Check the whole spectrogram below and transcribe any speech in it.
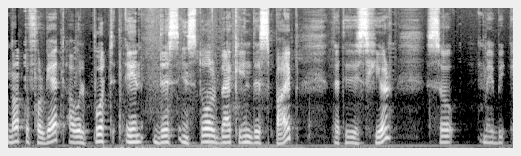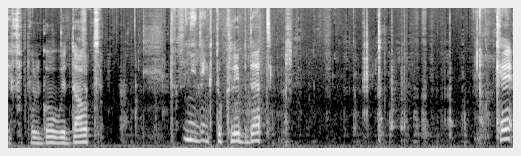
not to forget I will put in this install back in this pipe that is here. So maybe if it will go without needing to clip that. Okay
